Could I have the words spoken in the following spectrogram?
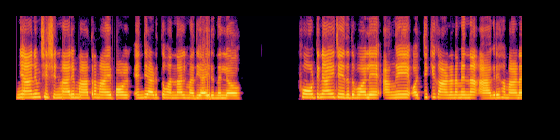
ഞാനും ശിഷ്യന്മാരും മാത്രമായപ്പോൾ എന്റെ അടുത്ത് വന്നാൽ മതിയായിരുന്നല്ലോ. ഫോർട്ടിനായി ചെയ്തതുപോലെ അങ്ങയെ ഒറ്റയ്ക്ക് കാണണമെന്ന ആഗ്രഹമാണ്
